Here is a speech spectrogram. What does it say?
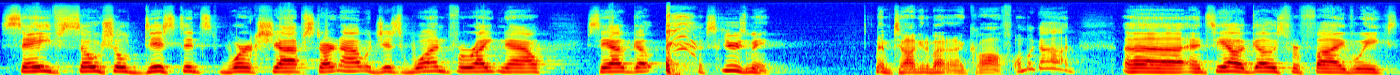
safe, social, distanced workshops, starting out with just one for right now. See how it go. Excuse me. I'm talking about it and I cough. Oh my God. Uh, and see how it goes for five weeks.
